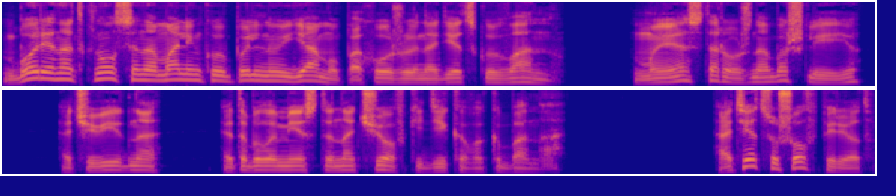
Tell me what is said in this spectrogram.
Боря наткнулся на маленькую пыльную яму, похожую на детскую ванну. Мы осторожно обошли ее. Очевидно, это было место ночевки дикого кабана. Отец ушел вперед.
